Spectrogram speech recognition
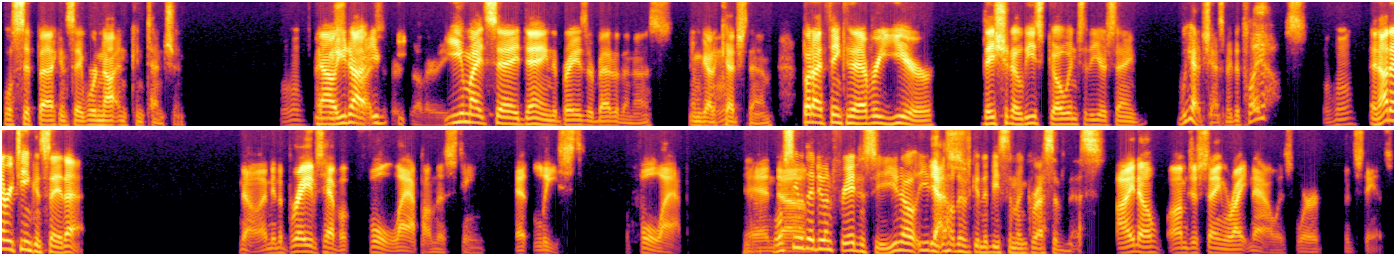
will sit back and say we're not in contention. Mhm. I'd Now, you're not- you- if there's another eight. You might say, "Dang, the Braves are better than us, and we got to Mhm. catch them." But I think that every year they should at least go into the year saying we got a chance to make the playoffs. Mhm. And not every team can say that. No, I mean the Braves have a full lap on this team, at least a full lap. And, we'll see what um, they do in free agency. You know, you know, there's going to be some aggressiveness. I know. I'm just saying right now is where it stands.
